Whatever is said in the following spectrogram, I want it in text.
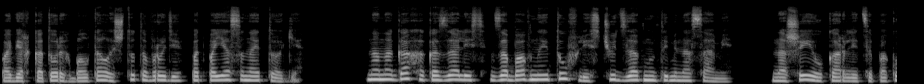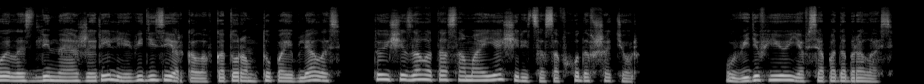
поверх которых болталось что-то вроде подпоясанной тоги. На ногах оказались забавные туфли с чуть загнутыми носами. На шее у карлицы покоилось длинное ожерелье в виде зеркала, в котором то появлялась, то исчезала та самая ящерица со входа в шатер. Увидев ее, я вся подобралась.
